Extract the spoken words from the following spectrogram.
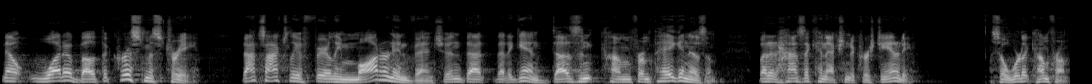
Now, what about the Christmas tree? That's actually a fairly modern invention that, that again, doesn't come from paganism, but it has a connection to Christianity. So where did it come from?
